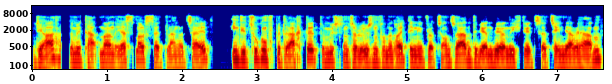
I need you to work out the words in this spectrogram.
Ja, damit hat man erstmals seit langer Zeit in die Zukunft betrachtet, wir müssen uns erlösen von den heutigen Inflationsraten, die werden wir ja nicht jetzt zehn Jahre haben.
